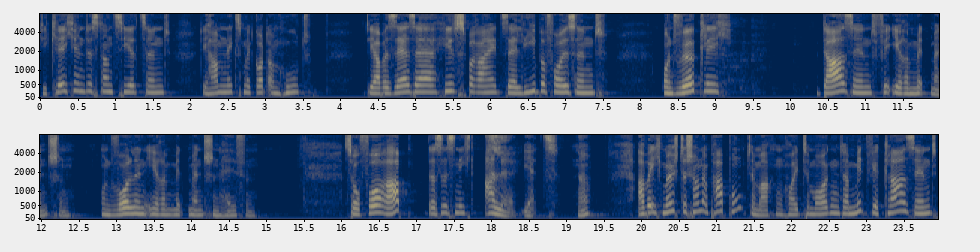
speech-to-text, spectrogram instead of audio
die Kirchen distanziert sind, die haben nichts mit Gott am Hut, die aber sehr, sehr hilfsbereit, sehr liebevoll sind und wirklich da sind für ihre Mitmenschen und wollen ihren Mitmenschen helfen. So vorab, das ist nicht alle jetzt. Ne? Aber ich möchte schon ein paar Punkte machen heute Morgen, damit wir klar sind,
